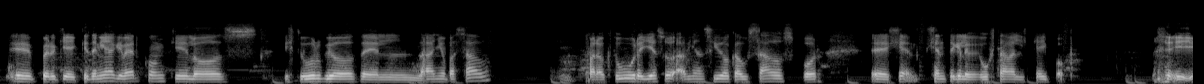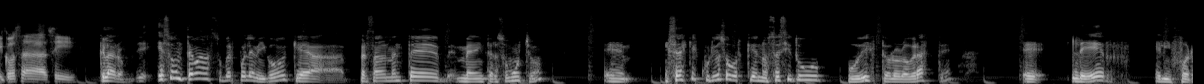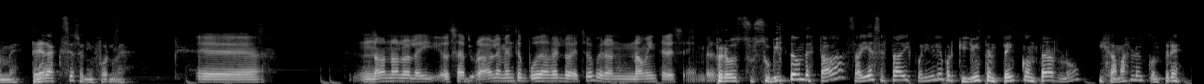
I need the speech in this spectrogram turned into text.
eh, pero que, tenía que ver con que los disturbios del año pasado, para octubre y eso, habían sido causados por eh, gente que le gustaba el K-pop y cosas así. Claro, eso es un tema súper polémico que ah, personalmente me interesó mucho. Eh, y sabes que es curioso porque no sé si tú pudiste o lo lograste eh, leer el informe, tener acceso al informe. Eh, no, no lo leí. O sea, probablemente pude haberlo hecho, pero no me interesé, en verdad. ¿Pero supiste dónde estaba? ¿Sabías si estaba disponible? Porque yo intenté encontrarlo y jamás lo encontré.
